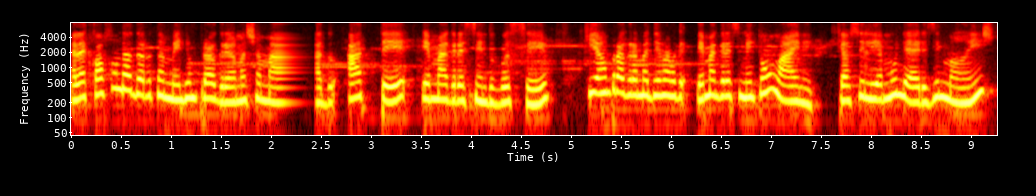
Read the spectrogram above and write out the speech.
Ela é cofundadora também de um programa chamado AT Emagrecendo Você, que é um programa de emagrecimento online que auxilia mulheres e mães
